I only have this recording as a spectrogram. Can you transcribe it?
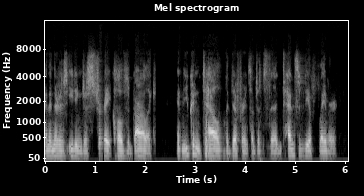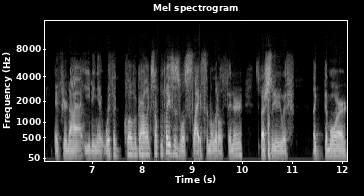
and then they're just eating just straight cloves of garlic, and you can tell the difference of just the intensity of flavor if you're not eating it with a clove of garlic. Some places will slice them a little thinner, especially with like the more,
